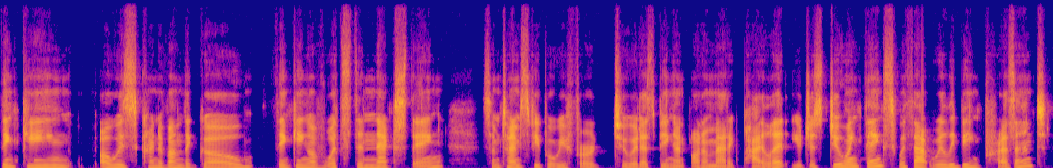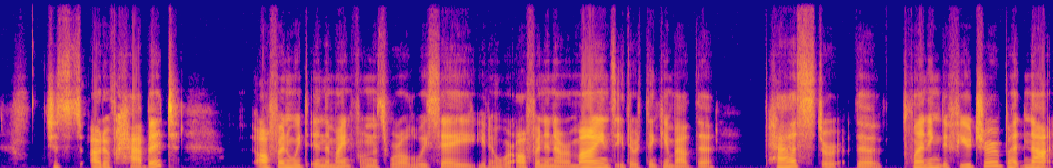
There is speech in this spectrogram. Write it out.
thinking always kind of on the go thinking of what's the next thing. Sometimes people refer to it as being an automatic pilot. You're just doing things without really being present just out of habit. Often we in the mindfulness world we say you know we're often in our minds either thinking about the past or the planning the future but not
